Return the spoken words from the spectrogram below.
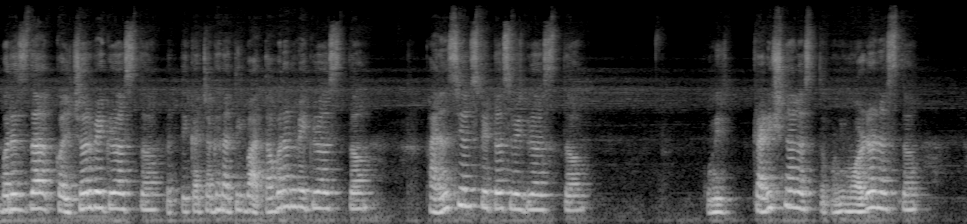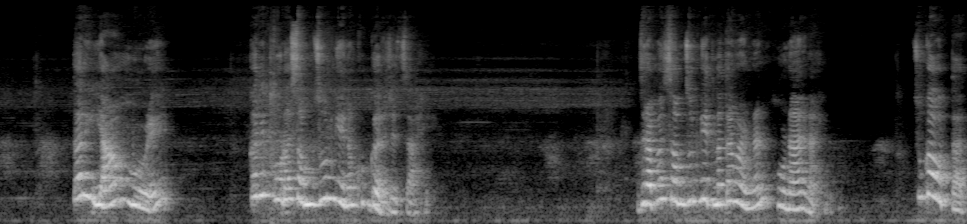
बरेचदा कल्चर वेगळं असतं प्रत्येकाच्या घरातील वातावरण वेगळं असतं फायनान्शियल स्टेटस वेगळं असतं. कोणी ट्रॅडिशनल असतं कोणी मॉडर्न असतं. तर यामुळे कधी थोडं समजून घेणं खूप गरजेचं आहे. जर आपण समजून घेतलं तर भांडण होणार नाही. चुका होतात.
